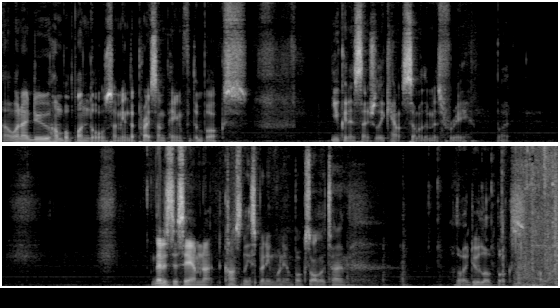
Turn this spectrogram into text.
uh, when I do humble bundles, I mean, the price I'm paying for the books, you can essentially count some of them as free. That is to say, I'm not constantly spending money on books all the time. Although I do love books a lot.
